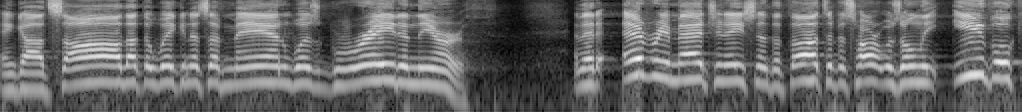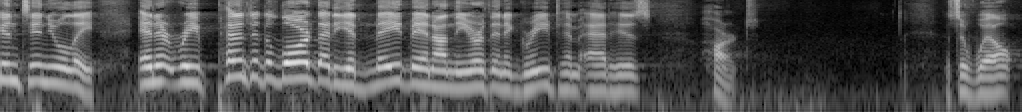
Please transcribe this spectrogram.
And God saw that the wickedness of man was great in the earth, and that every imagination of the thoughts of his heart was only evil continually. And it repented the Lord that he had made man on the earth, and it grieved him at his heart. I said, Well,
